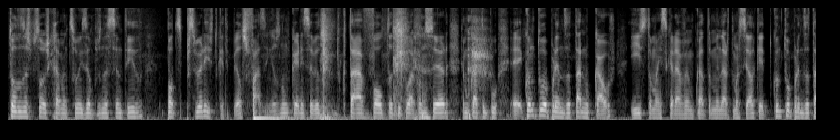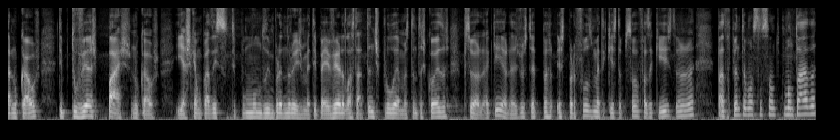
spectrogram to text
todas as pessoas que realmente são exemplos nesse sentido pode-se perceber isto, que é tipo, eles fazem, eles não querem saber do, que está à volta tipo, a acontecer. É um bocado tipo, é, quando tu aprendes a estar no caos, e isso também se calhar vem um bocado também da arte marcial, que é quando tu aprendes a estar no caos, tipo, tu vês paz no caos. E acho que é um bocado isso, tipo, o mundo do empreendedorismo, é tipo, é ver, lá está, tantos problemas, tantas coisas, perceber, olha, aqui, olha, ajusta este parafuso, mete aqui esta pessoa, faz aqui isto, não, não, pá, de repente tem uma solução tipo, montada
